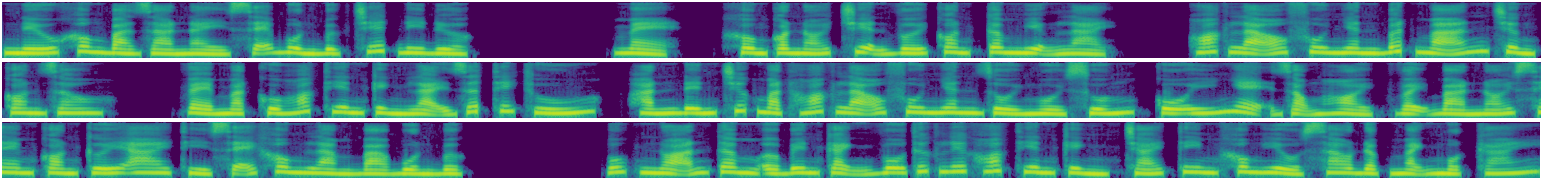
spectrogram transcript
nếu không bà già này sẽ buồn bực chết đi được. Mẹ, không có nói chuyện với con câm miệng lại. Hoắc lão phu nhân bất mãn chừng con dâu. Vẻ mặt của Hoắc Thiên Kình lại rất thích thú, hắn đến trước mặt Hoắc lão phu nhân rồi ngồi xuống, cố ý nhẹ giọng hỏi, vậy bà nói xem con cưới ai thì sẽ không làm bà buồn bực. Úc noãn tâm ở bên cạnh vô thức liếc Hoắc Thiên Kình, trái tim không hiểu sao đập mạnh một cái.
